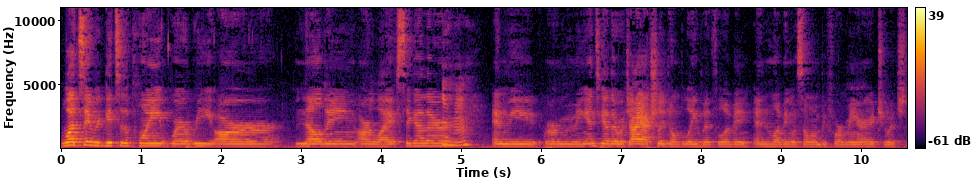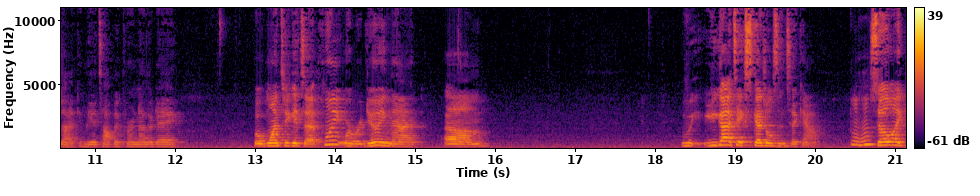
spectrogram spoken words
let's say we get to the point where we are melding our lives together Mm-hmm. and we are moving in together, which I actually don't believe with living and living with someone before marriage, which that can be a topic for another day. But once we get to that point where we're doing that, um, we, you gotta take schedules into account. Mm-hmm. So, like,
